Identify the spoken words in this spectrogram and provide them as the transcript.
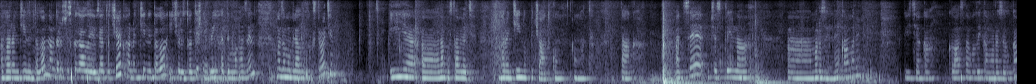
гарантійний талон. Нам, до речі, сказали взяти чек, гарантійний талон і через два тижні приїхати в магазин. Ми замовляли в екстроті і е, нам поставлять гарантійну печатку. От. Так. А це частина е, морозильної камери. Дивіться, яка класна велика морозилка.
